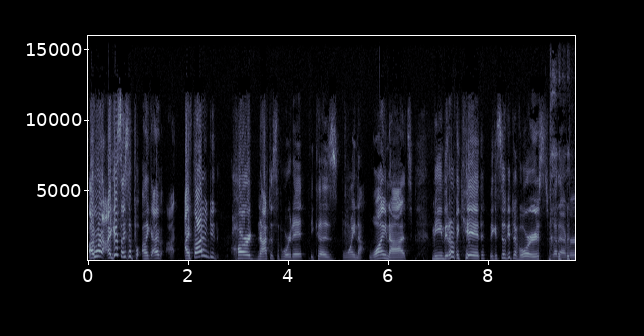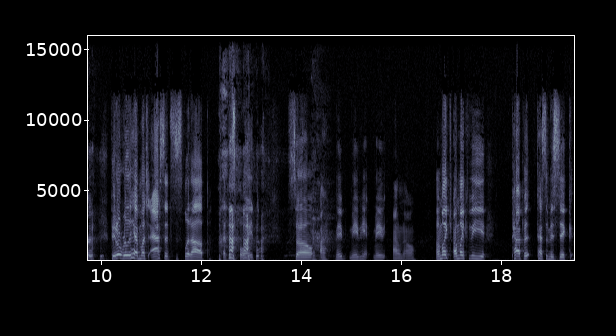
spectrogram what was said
I want. I guess I support. Like I, I, I find it hard not to support it because why not? Why not? I mean, they don't have a kid. They can still get divorced. Whatever. they don't really have much assets to split up at this point. so uh, maybe, maybe, maybe I don't know. I'm like, I'm like the pep- pessimistic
